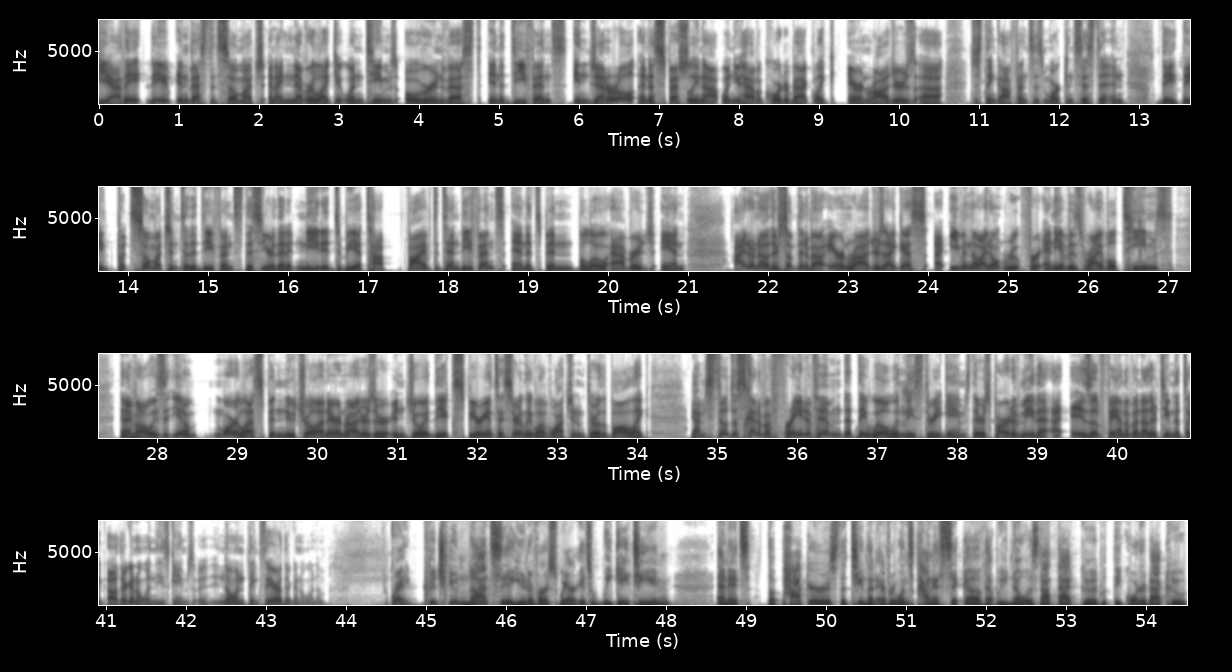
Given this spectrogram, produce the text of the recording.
yeah, they they invested so much, and I never like it when teams overinvest in a defense in general, and especially not when you have a quarterback like Aaron Rodgers. Uh, just think offense is more consistent, and they they put so much into the defense this year that it needed to be a top five to ten defense, and it's been below average. And I don't know. There's something about Aaron Rodgers. I guess uh, even though I don't root for any of his rival teams, and I've always, you know, more or less been neutral on Aaron Rodgers or enjoyed the experience. I certainly love watching him throw the ball. Like, Yep. I'm still just kind of afraid of him that they will win these three games. There's part of me that is a fan of another team that's like, oh, they're going to win these games. No one thinks they are. They're going to win them. Greg, could you not see a universe where it's week 18 and it's the Packers, the team that everyone's kind of sick of, that we know is not that good with the quarterback who,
